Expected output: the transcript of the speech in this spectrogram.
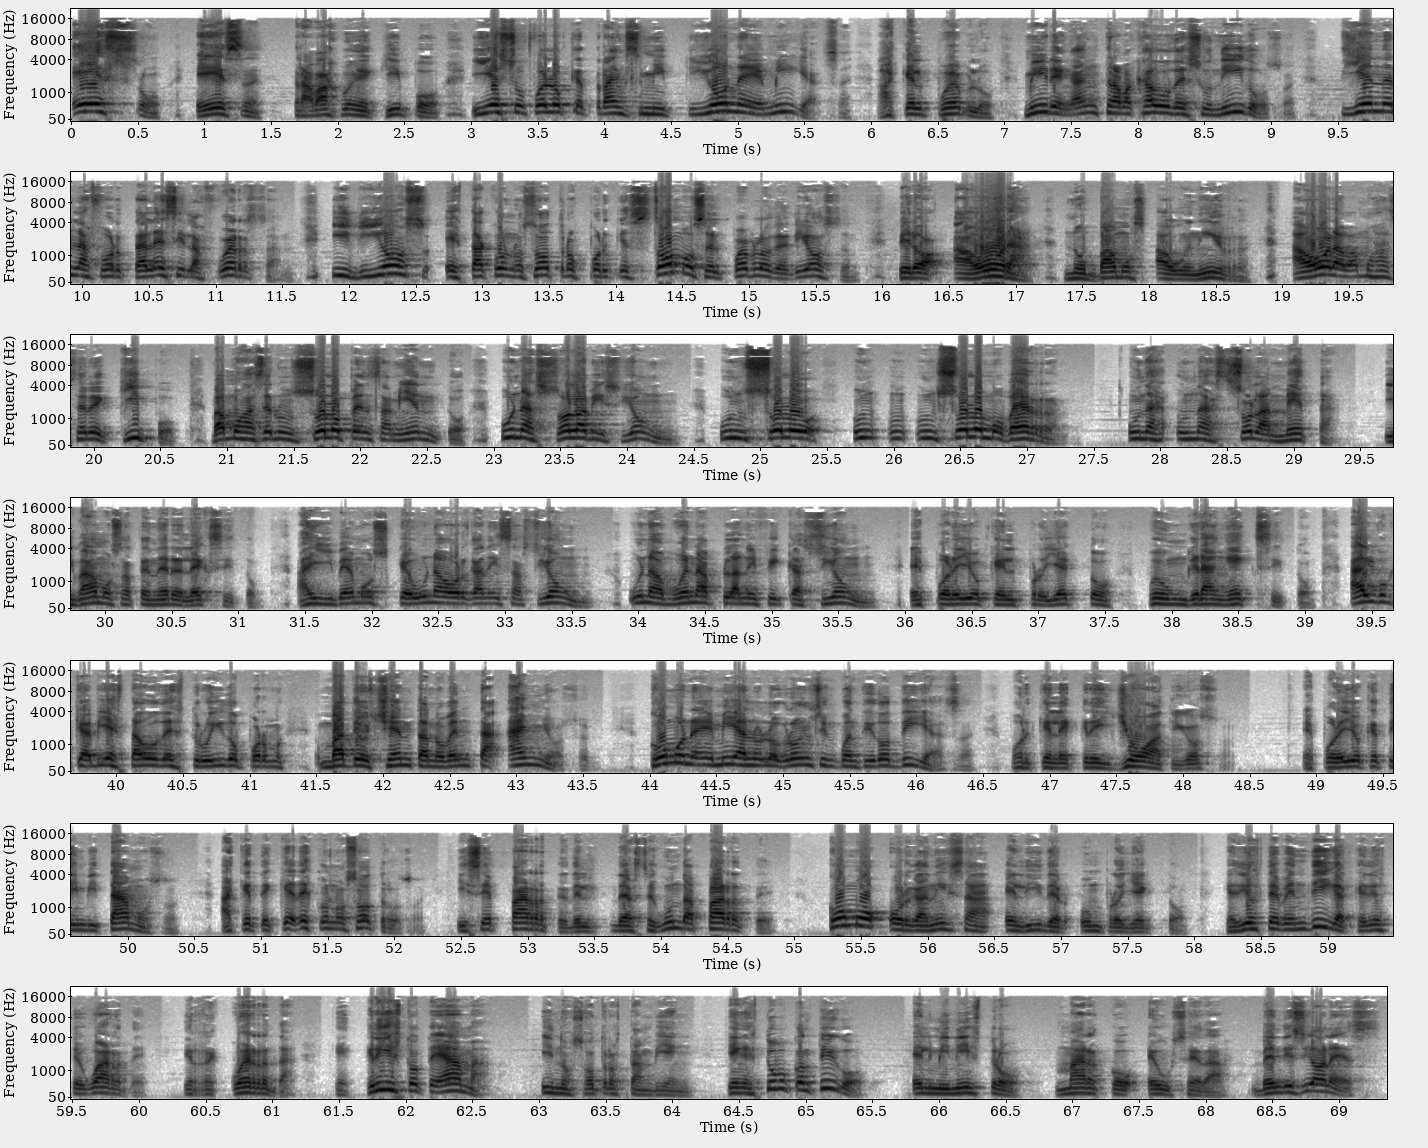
Eso es trabajo en equipo. Y eso fue lo que transmitió Nehemías a aquel pueblo. Miren, han trabajado desunidos, tienen la fortaleza y la fuerza. Y Dios está con nosotros porque somos el pueblo de Dios. Pero ahora nos vamos a unir. Ahora vamos a hacer equipo. Vamos a hacer un solo pensamiento, una sola visión, un solo, un, solo mover, una, una sola meta. Y vamos a tener el éxito. Ahí vemos que una organización, una buena planificación, es por ello que el proyecto fue un gran éxito. Algo que había estado destruido por más de 80, 90 años. ¿Cómo Nehemías lo logró en 52 días? Porque le creyó a Dios. Es por ello que te invitamos a que te quedes con nosotros y sé parte de la segunda parte. ¿Cómo organiza el líder un proyecto? Que Dios te bendiga, que Dios te guarde. Y recuerda que Cristo te ama y nosotros también. Quien estuvo contigo, el ministro Marco Euseda. Bendiciones.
